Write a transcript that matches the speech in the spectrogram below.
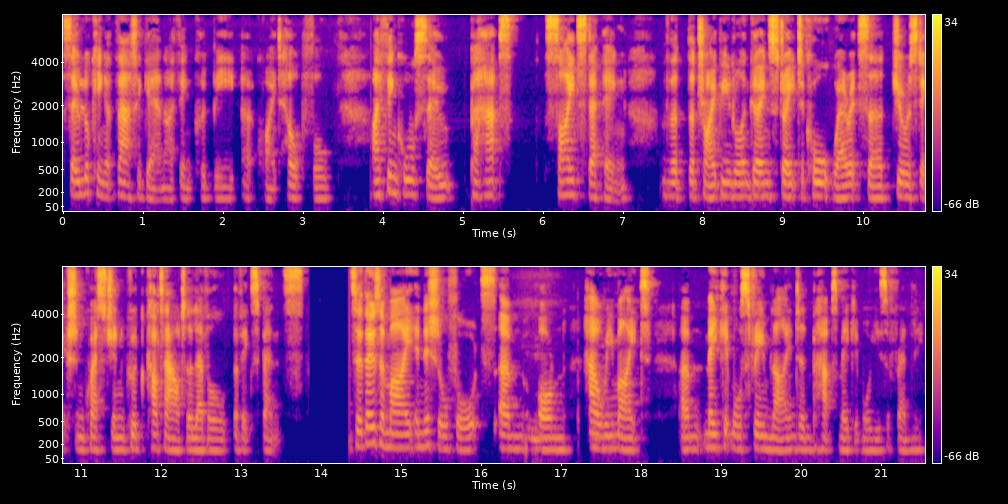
So, looking at that again, I think could be uh, quite helpful. I think also perhaps sidestepping the, the tribunal and going straight to court where it's a jurisdiction question could cut out a level of expense. So those are my initial thoughts um, mm. on how we might um, make it more streamlined and perhaps make it more user friendly.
